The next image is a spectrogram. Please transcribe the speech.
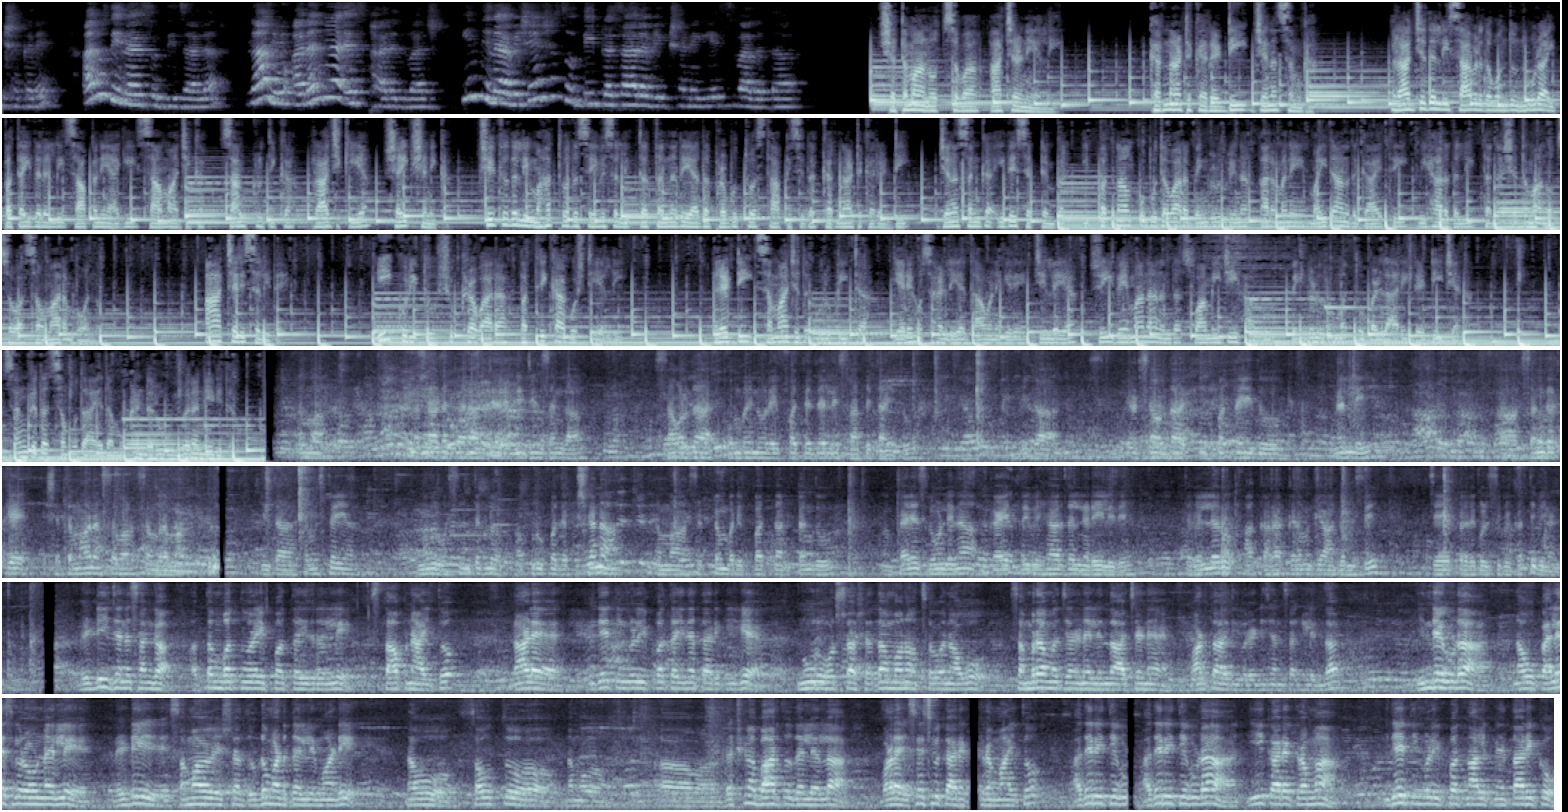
ವೀಕ್ಷಕರೇ, ಅನುದಿನ ಸುದ್ದಿ ಜಾಲ. ನಾನು ಅನನ್ಯ ಎಸ್. ಭಾರದ್ವಾಜ್. ಇಂದಿನ ವಿಶೇಷ ಸುದ್ದಿ ಪ್ರಸಾರ ವೀಕ್ಷಣೆಗೆ ಸ್ವಾಗತ. ಶತಮಾನೋತ್ಸವ ಆಚರಣೆಯಲ್ಲಿ ಕರ್ನಾಟಕ ರೆಡ್ಡಿ ಜನಸಂಘ. ರಾಜ್ಯದಲ್ಲಿ ಸಾವಿರದ ಒಂದು ನೂರ ಇಪ್ಪತ್ತೈದರಲ್ಲಿ ಸ್ಥಾಪನೆಯಾಗಿ ಸಾಮಾಜಿಕ, ಸಾಂಸ್ಕೃತಿಕ, ರಾಜಕೀಯ, ಶೈಕ್ಷಣಿಕ ಕ್ಷೇತ್ರದಲ್ಲಿ ಮಹತ್ವದ ಸೇವೆ ಸಲ್ಲಿತ್ತ ತನ್ನದೇ ಆದ ಪ್ರಭುತ್ವ ಸ್ಥಾಪಿಸಿದ ಕರ್ನಾಟಕ ರೆಡ್ಡಿ, ಜನಸಂಘ ಇದೇ ಸೆಪ್ಟೆಂಬರ್ ಇಪ್ಪತ್ನಾಲ್ಕು ಬುಧವಾರ ಬೆಂಗಳೂರಿನ ಅರಮನೆ ಮೈದಾನದ ಗಾಯತ್ರಿ ವಿಹಾರದಲ್ಲಿ ತನ್ನ ಶತಮಾನೋತ್ಸವ ಸಮಾರಂಭವನ್ನು ಆಚರಿಸಲಿದೆ. ಈ ಕುರಿತು ಶುಕ್ರವಾರ ಪತ್ರಿಕಾಗೋಷ್ಠಿಯಲ್ಲಿ ರೆಡ್ಡಿ ಸಮಾಜದ ಗುರುಪೀಠ ಎರೆಹೊಸಹಳ್ಳಿಯ ದಾವಣಗೆರೆ ಜಿಲ್ಲೆಯ ಶ್ರೀ ವೇಮಾನಂದ ಸ್ವಾಮೀಜಿ ಹಾಗೂ ಬೆಂಗಳೂರು ಮತ್ತು ಬಳ್ಳಾರಿ ರೆಡ್ಡಿ ಜನ ಸಂಘದ ಸಮುದಾಯದ ಮುಖಂಡರು ವಿವರ ನೀಡಿದರು. ಕರ್ನಾಟಕ ರಾಜ್ಯ ಸಂಘ. ಸಾವಿರದ ಒಂಬೈನೂರ ಇಪ್ಪತ್ತೈದರಲ್ಲಿ ಸ್ಥಾಪಿತ ಆಯಿತು ಈಗ ಎರಡು ಸಾವಿರದ ಇಪ್ಪತ್ತೈದರಲ್ಲಿ ಆ, ಸಂಘಕ್ಕೆ ಶತಮಾನೋತ್ಸವ ಸಂಭ್ರಮ. ಇಂಥ ಸಂಸ್ಥೆಯ ನೂರು ವಸಂತಗಳು ಅಪರೂಪದ ಕ್ಷಣ ನಮ್ಮ ಸೆಪ್ಟೆಂಬರ್ ಇಪ್ಪತ್ನಾಲ್ಕರಂದು ಪ್ಯಾಲೇಸ್ ಗ್ರೌಂಡಿನ ಗಾಯತ್ರಿ ವಿಹಾರದಲ್ಲಿ ನಡೆಯಲಿದೆ. ತಾವೆಲ್ಲರೂ ಆ ಕಾರ್ಯಕ್ರಮಕ್ಕೆ ಆಗಮಿಸಿ ಜಯಪ್ರದಗೊಳಿಸಬೇಕಂತ ವಿನಂತಿ. ರೆಡ್ಡಿ ಜನಸಂಘ ಹತ್ತೊಂಬತ್ತು ನೂರ ಇಪ್ಪತ್ತೈದರಲ್ಲಿ ಸ್ಥಾಪನೆ ಆಯಿತು. ನಾಳೆ ಇದೇ ತಿಂಗಳು ಇಪ್ಪತ್ತೈದನೇ ತಾರೀಕಿಗೆ ನೂರು ವರ್ಷ ಶತಮಾನೋತ್ಸವ ನಾವು ಸಂಭ್ರಮಾಚರಣೆಯಿಂದ ಆಚರಣೆ ಮಾಡ್ತಾ ಇದ್ದೀವಿ ರೆಡ್ಡಿ ಜನಸಂಘದಿಂದ. ಹಿಂದೆ ಕೂಡ ನಾವು ಪ್ಯಾಲೇಸ್ ಗ್ರೌಂಡ್ನಲ್ಲಿ ರೆಡ್ಡಿ ಸಮಾವೇಶ ದೊಡ್ಡ ಮಟ್ಟದಲ್ಲಿ ಮಾಡಿ ನಾವು ಸೌತ್, ನಮ್ಮ ದಕ್ಷಿಣ ಭಾರತದಲ್ಲೆಲ್ಲ ಭಾಳ ಯಶಸ್ವಿ ಕಾರ್ಯಕ್ರಮ ಆಯಿತು. ಅದೇ ರೀತಿ ಅದೇ ರೀತಿ ಕೂಡ ಈ ಕಾರ್ಯಕ್ರಮ ಇದೇ ತಿಂಗಳು ಇಪ್ಪತ್ನಾಲ್ಕನೇ ತಾರೀಕು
